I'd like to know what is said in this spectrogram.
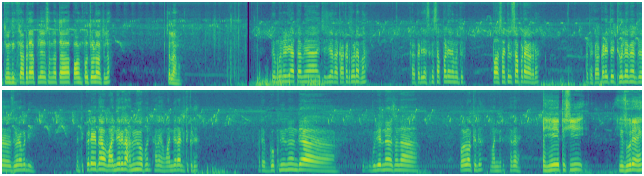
किंवा काकडं आपल्याला समजा आता पाहून पाऊन तोडावं चला मग. तर मंडळी आता मी त्याची आता काकड तोडा बा. काकडे जास्त का सापडा ना तर पाच सहा किलो सापडा काकडा. आता काकड्या ते ठेवल्या मी आता जोरामध्ये. मग तिकडे एकदा वांदेर एकदा हाणून येऊ आपण. हा वांदेर आले तिकडे. आता गोपनीनं त्या गुलेनं समजा पळू लागतील वांदेर हा का नाही? हे तशी हे झुरे आहे.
